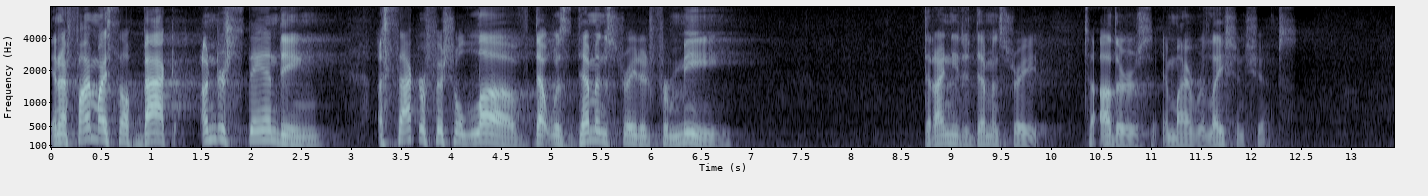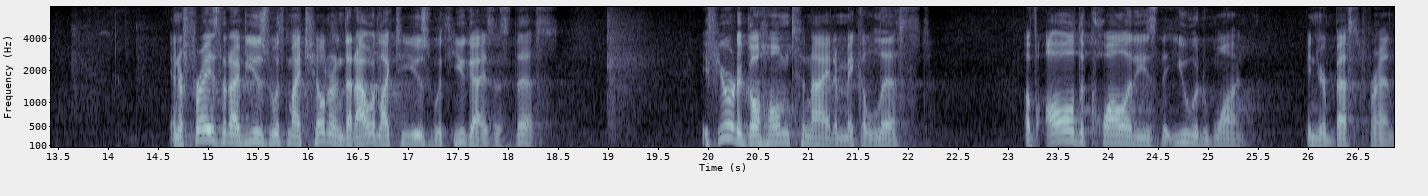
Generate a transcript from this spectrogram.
And I find myself back understanding a sacrificial love that was demonstrated for me that I need to demonstrate to others in my relationships. And a phrase that I've used with my children that I would like to use with you guys is this if you were to go home tonight and make a list of all the qualities that you would want in your best friend,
